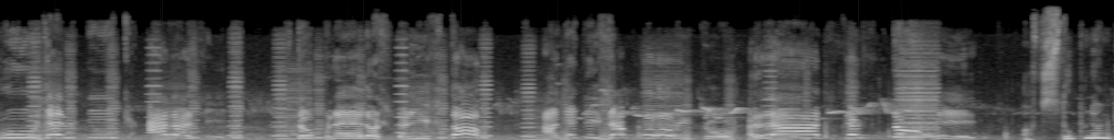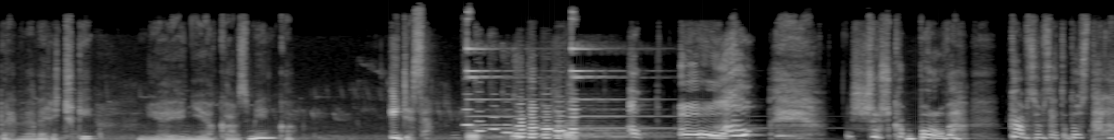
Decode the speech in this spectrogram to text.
kúzelník Araši. Vstupné dospelých 100 a deti za polovicu. Rád ste vstúpiť. O vstupnom pre veveričky nie je nejaká zmienka. Ide sa. Au, au, au. Šuška Borová, kam som sa to dostala?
